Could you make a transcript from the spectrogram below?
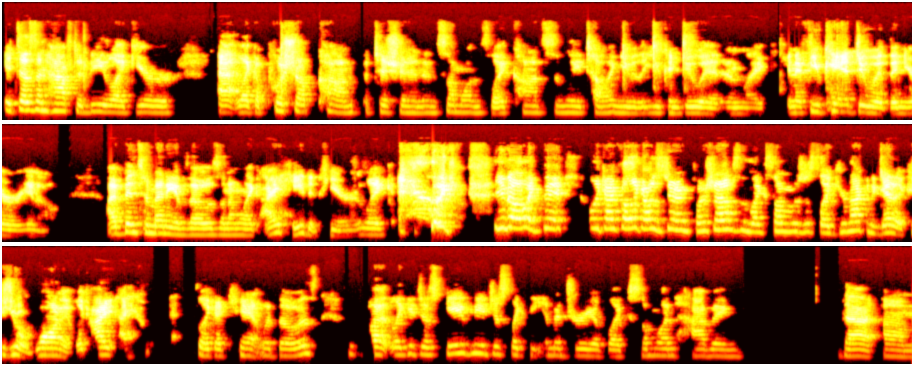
It doesn't have to be like you're at like a push-up competition and someone's like constantly telling you that you can do it and like and if you can't do it then you're you know I've been to many of those and I'm like, I hate it here. Like, like, you know, like they, like I felt like I was doing push-ups and like someone was just like, you're not going to get it because you don't want it. Like I, I, like I can't with those, but like it just gave me just like the imagery of like someone having that, um,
